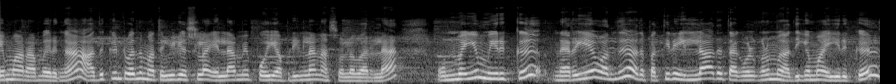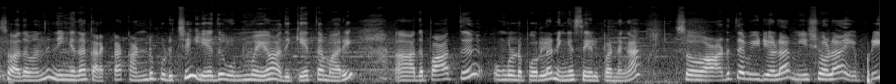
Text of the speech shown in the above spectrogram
ஏமாறாமல் இருங்க. அதுக்குன்ட்டு வந்து மற்ற வீடியோஸ்லாம் எல்லாமே போய் அப்படின்லாம் நான் சொல்ல வரல. உண்மையும் இருக்குது நிறைய வந்து அதை பற்றின இல்லாத தகவல்களும் அதிகமாக இருக்குது ஸோ அதை வந்து நீங்கள் தான் கரெக்டாக கண்டுபிடிச்சி எது உண்மையோ அதுக்கேற்ற மாதிரி அதை பார்த்து உங்களோட பொருளை நீங்கள் சேல் பண்ணுங்கள் ஸோ அடுத்த வீடியோவில் மீஷோவில் எப்படி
